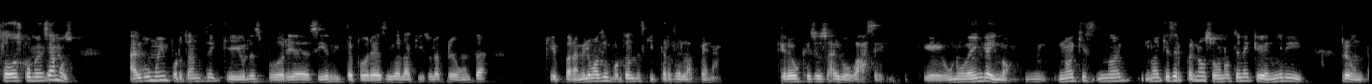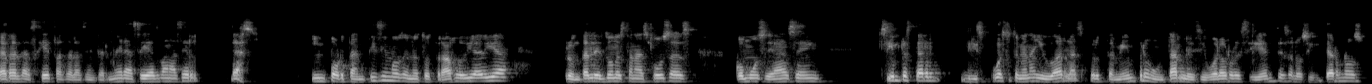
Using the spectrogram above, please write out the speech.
todos comenzamos. Algo muy importante que yo les podría decir, y te podría decir a la que hizo la pregunta, que para mí lo más importante es quitarse la pena. Creo que eso es algo base, que uno venga y no, no hay que, no, no hay que ser penoso, uno tiene que venir y preguntar a las jefas, a las enfermeras, ellas van a ser las importantísimos en nuestro trabajo día a día, preguntarles dónde están las cosas, cómo se hacen, siempre estar dispuesto también a ayudarlas, pero también preguntarles, igual a los residentes, a los internos,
